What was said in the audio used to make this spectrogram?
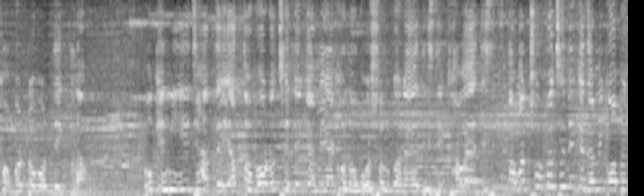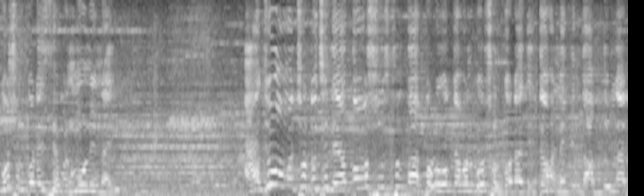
খবর টবর দেখলাম। ওকে নিয়ে যাতে এত বড় ছেলেকে আমি এখনও গোসল করাই দিছি খাওয়াই দিছি। কিন্তু আমার ছোট ছেলেকে যে আমি কবে গোসল করাইছি আমার মনে নাই। আজও আমার ছোট ছেলে এত অসুস্থ তারপরে ওকে আমার গোসল করা দিতে হয় না। কিন্তু আবদুল্লার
